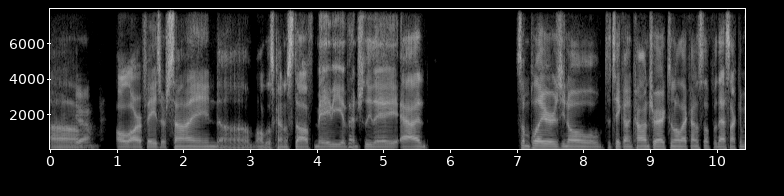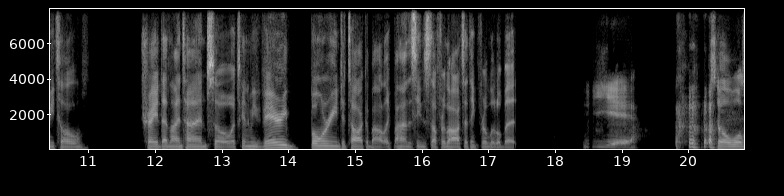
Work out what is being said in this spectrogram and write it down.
Um, Yeah. all RFAs are signed, um, all this kind of stuff. Maybe eventually they add some players, you know, to take on contracts and all that kind of stuff, but that's not gonna be till trade deadline time. So it's gonna be very boring to talk about like behind the scenes stuff for the Hawks, I think, for a little bit. Yeah. So we'll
